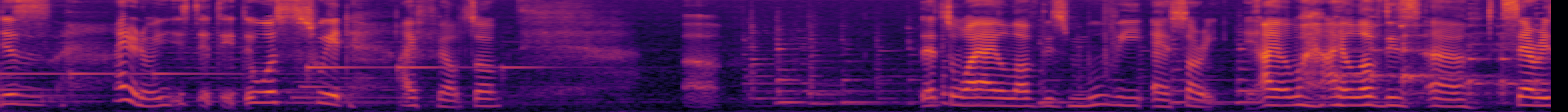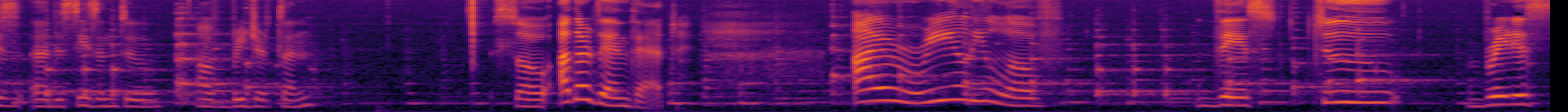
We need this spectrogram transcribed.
just i don't know it, it, it, it was sweet i felt so uh, that's why i love this movie uh, sorry i i love this uh, series uh, the season 2 of bridgerton. So other than that i really love these two British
